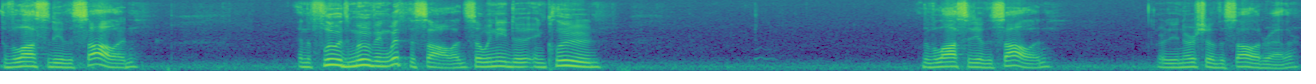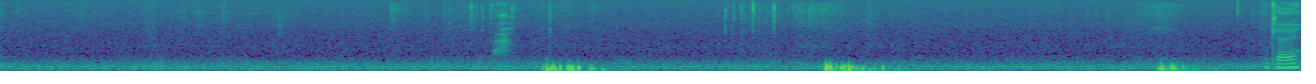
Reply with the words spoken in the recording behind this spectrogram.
the velocity of the solid, and the fluid's moving with the solid, so we need to include the velocity of the solid, or the inertia of the solid rather. Okay,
